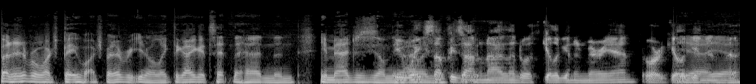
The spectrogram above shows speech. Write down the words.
but I never watched Baywatch. But every you know, like the guy gets hit in the head, and then he imagines he's on the. He wakes up, he's on an island with Gilligan and Mary Ann, or Gilligan, yeah, and, yeah. Uh,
